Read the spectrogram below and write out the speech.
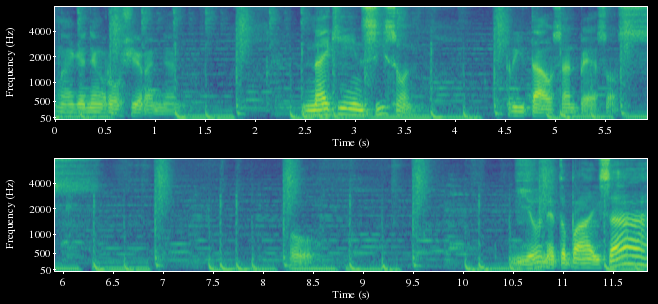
Mga ganyang Roshi Run yan. Nike in season. 3,000 pesos. Oh. Yun, ito pa isa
